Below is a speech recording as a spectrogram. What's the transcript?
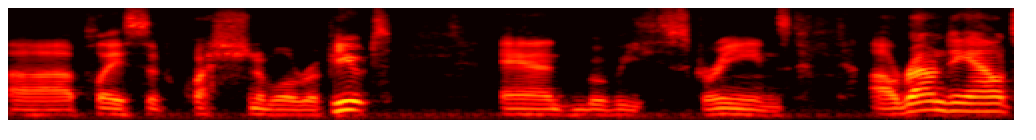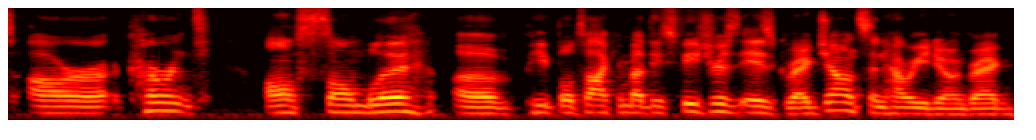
Uh, place of questionable repute and movie screens. Uh, rounding out our current ensemble of people talking about these features is Greg Johnson. How are you doing, Greg?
